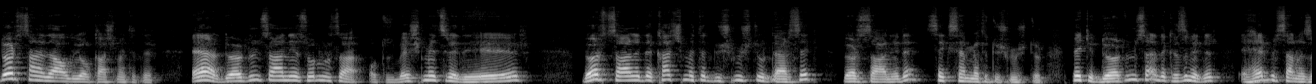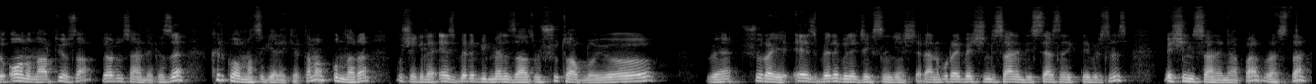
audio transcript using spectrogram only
4 saniyede aldığı yol kaç metredir? Eğer dördüncü saniye sorulursa 35 metredir. 4 saniyede kaç metre düşmüştür dersek 4 saniyede 80 metre düşmüştür. Peki 4. saniyede hızı nedir? E her bir saniye hızı 10'un artıyorsa 4. saniyede hızı 40 olması gerekir. Tamam Bunları bu şekilde ezbere bilmeniz lazım. Şu tabloyu ve şurayı ezbere bileceksiniz gençler. Yani burayı 5. saniyede isterseniz ekleyebilirsiniz. 5. saniyede yapar? Burası da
